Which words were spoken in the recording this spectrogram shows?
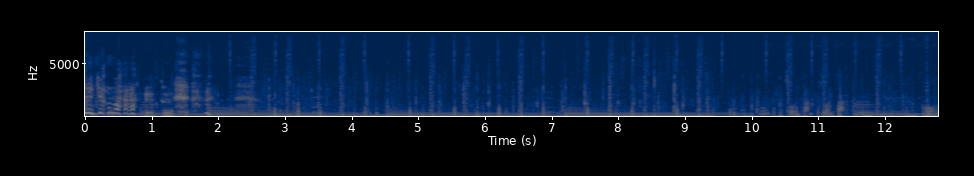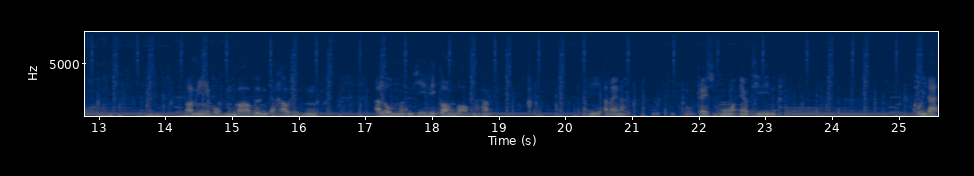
เก่งกับหมาสวนสักสวนสักโอ้ตอนนี้ผมก็เพิ่งจะเข้าถึงอารมณ์เหมือนที่พี่ก้องบอกนะครับไอ้อะไรนะ t r a c e h o LT เนี่ย คุยได้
